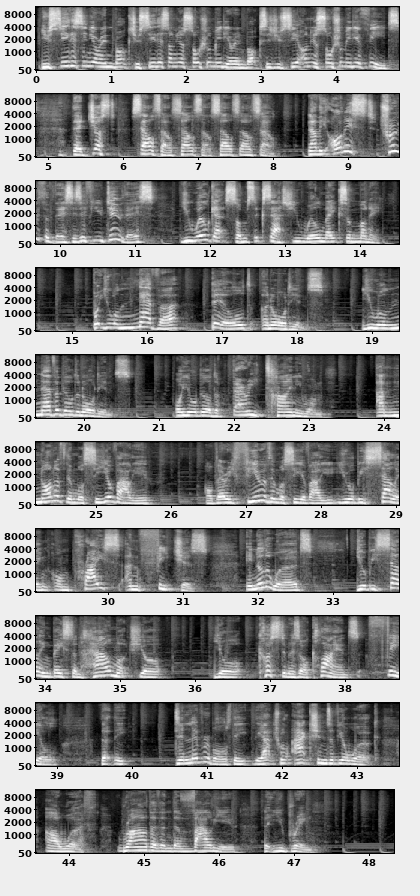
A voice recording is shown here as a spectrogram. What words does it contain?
You see this in your inbox. You see this on your social media inboxes. You see it on your social media feeds. They're just sell, sell, sell, sell, sell, sell, sell. Now, the honest truth of this is if you do this, you will get some success, you will make some money, but you will never build an audience. You will never build an audience, or you will build a very tiny one, and none of them will see your value, or very few of them will see your value. You will be selling on price and features. In other words, you'll be selling based on how much your your customers or clients feel that the deliverables, the, the actual actions of your work are worth rather than the value that you bring.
